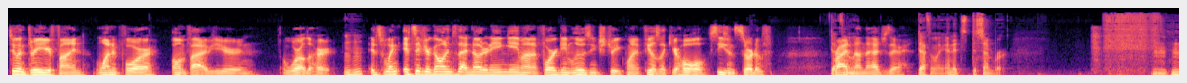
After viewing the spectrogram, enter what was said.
Two and three, you're fine. One and four, oh and five, you're in world of hurt. Mm-hmm. It's when it's if you're going into that Notre Dame game on a four game losing streak when it feels like your whole season's sort of Definitely. riding on the edge there. Definitely, and it's December. mm-hmm.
